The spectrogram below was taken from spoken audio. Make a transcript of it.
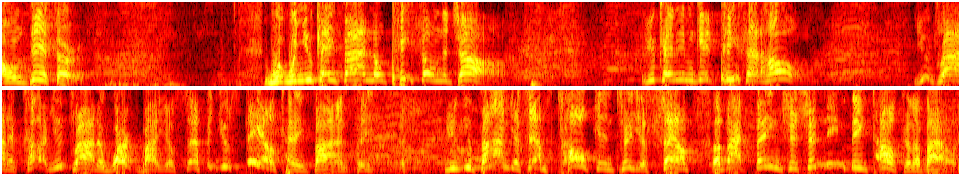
on this earth, when you can't find no peace on the job, you can't even get peace at home. You drive a car, you drive to work by yourself, and you still can't find peace. You, you find yourself talking to yourself about things you shouldn't even be talking about.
